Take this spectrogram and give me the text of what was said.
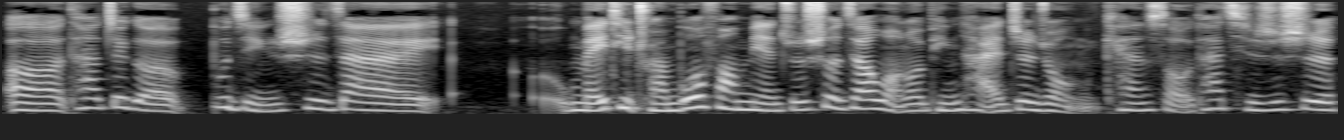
呃，它这个不仅是在媒体传播方面，就是社交网络平台这种 cancel，它其实是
